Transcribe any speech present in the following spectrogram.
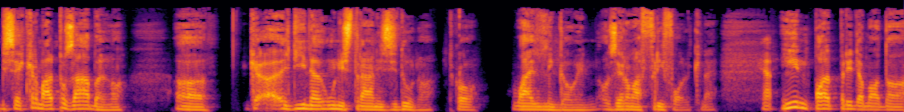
bi se kar mal pozabil. No. Uh, ljudi na uni strani zidu, no. tako wildlingov in, oziroma free folk. Ne. Ja. In pa pridemo do.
